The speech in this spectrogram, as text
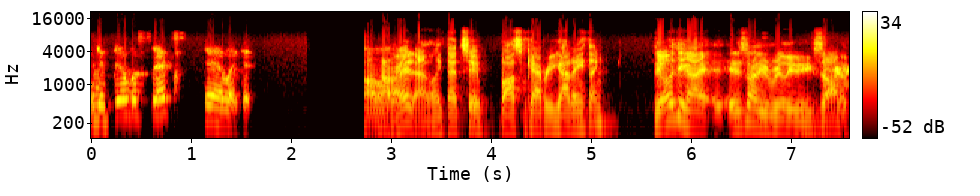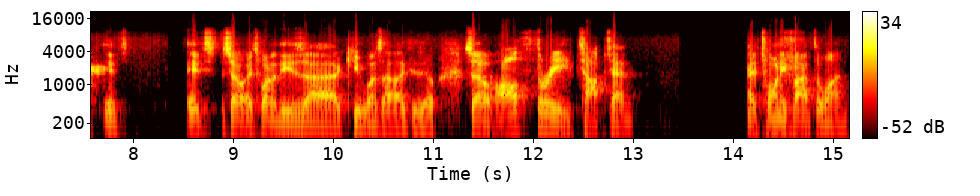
in a field of six, yeah, I like it. I love All it. right, I like that too. Boston Capper, you got anything? The only thing I it's not even really an exotic. It's it's so it's one of these uh, cute ones I like to do. So all three top ten at twenty five to one.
